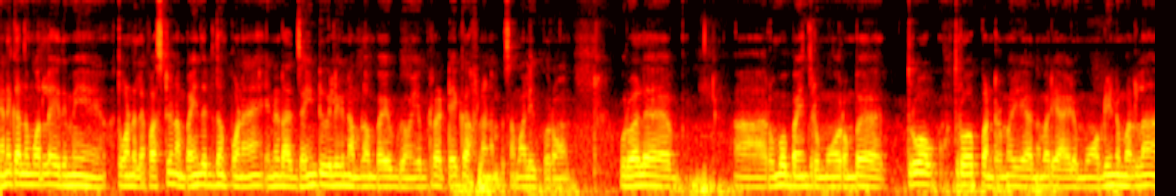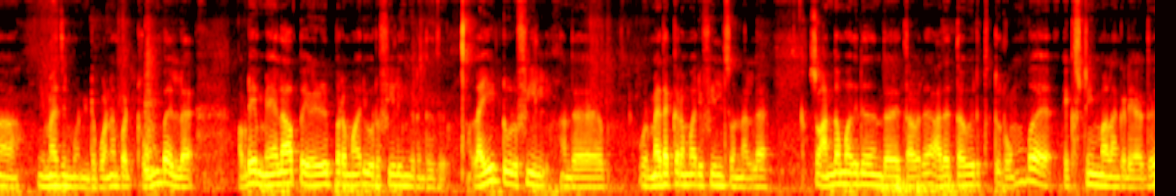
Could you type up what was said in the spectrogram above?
எனக்கு அந்த மாதிரிலாம் எதுவுமே தோணலை. ஃபஸ்ட்டு நான் பயந்துட்டு தான் போனேன். என்னடா ஜெயின்ட் வீலுக்கு நம்மளாம் பயப்படுவோம் எப்படா டேக் ஆஃப்லாம் நம்ம சமாளிக்க போகிறோம் ஒருவேளை ரொம்ப பயந்துருமோ? ரொம்ப த்ரோ த்ரோ அப் பண்ணுற மாதிரி அந்த மாதிரி ஆகிடுமோ அப்படின்ற மாதிரிலாம் இமேஜின் பண்ணிட்டு போனேன். பட் ரொம்ப இல்லை. அப்படியே மேலாப்ப எழுப்புற மாதிரி ஒரு ஃபீலிங் இருந்தது. லைட் ஒரு ஃபீல் அந்த ஒரு மிதக்கிற மாதிரி ஃபீல் சொன்னல ஸோ அந்த மாதிரி தான் இருந்ததை தவிர அதை தவிர்த்துட்டு ரொம்ப எக்ஸ்ட்ரீமாலாம் கிடையாது.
